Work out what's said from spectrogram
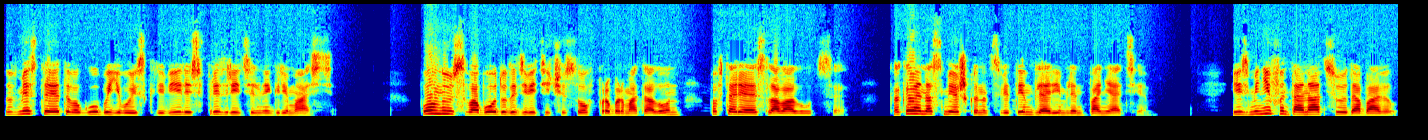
но вместо этого губы его искривились в презрительной гримасе. «Полную свободу до девяти часов», — пробормотал он, повторяя слова Луция. Какая насмешка над святым для римлян понятием. Изменив интонацию, добавил,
